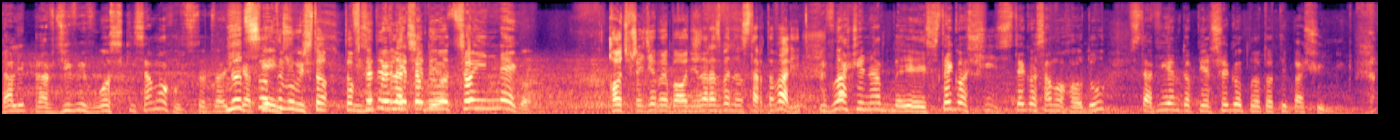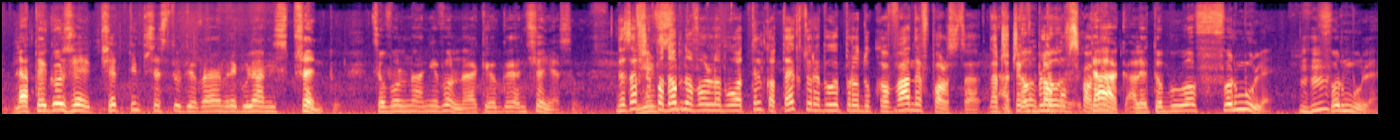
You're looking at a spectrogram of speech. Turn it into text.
dali prawdziwy włoski samochód No 125. co ty mówisz, to, to I wtedy dla to ciebie... było co innego. Chodź, przejdziemy, bo oni zaraz będą startowali. I właśnie na, e, z, tego, z tego samochodu wstawiłem do pierwszego prototypa silnik. Dlatego, że przed tym przestudiowałem regulamin sprzętu. Co wolno, a nie wolno, jakie ograniczenia są. No zawsze Więc- podobno wolno było tylko te, które były produkowane w Polsce, znaczy czy w bloku to- wschodnim. Tak, ale to było w formule. Mhm. W formule.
